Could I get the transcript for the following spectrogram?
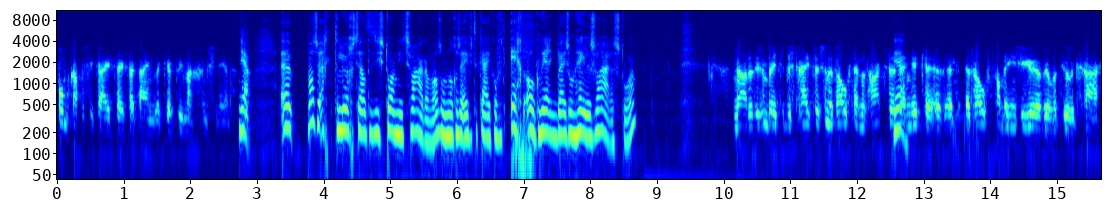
pompcapaciteit heeft uiteindelijk eh, prima gefunctioneerd. Ja. Eh, was u eigenlijk teleurgesteld dat die storm niet zwaarder was? Om nog eens even te kijken of het echt ook werkt bij zo'n hele zware storm? Nou, dat is een beetje de strijd tussen het hoofd en het hart, eh, Ja. denk ik. Het, het hoofd van de ingenieur wil natuurlijk graag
